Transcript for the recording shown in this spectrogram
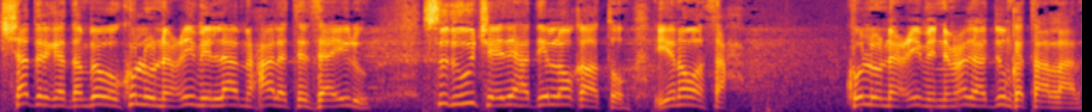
shadriga dambe wa kullu naciimin laa maxaalata saa'ilu siduu u jeeday haddii loo qaato iyana waa sax kullu naciimin nimcada adduunka taallaala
